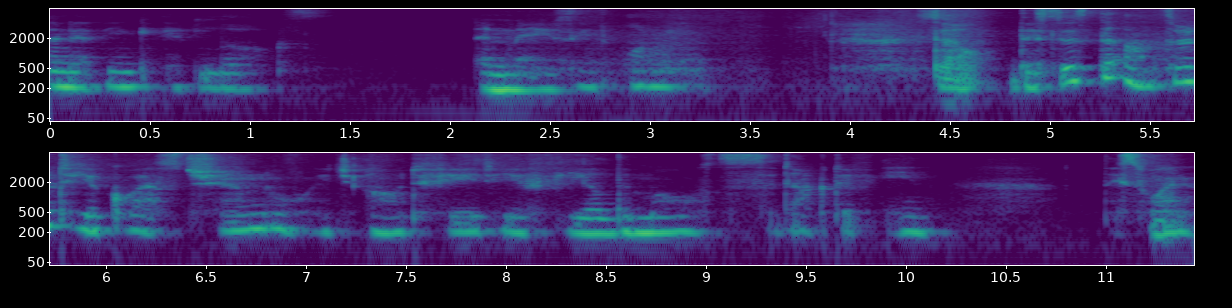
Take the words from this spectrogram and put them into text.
And I think it looks amazing on me. So, this is the answer to your question which outfit you feel the most seductive in? This one.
